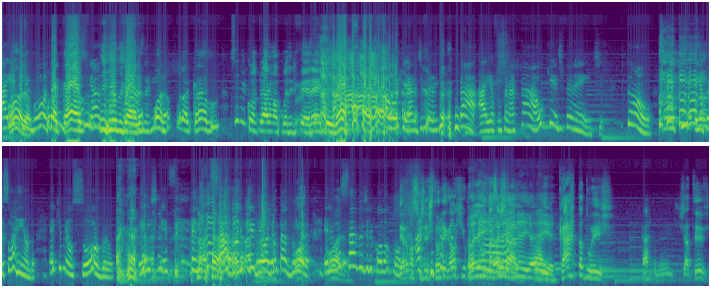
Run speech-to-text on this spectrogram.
Aí Olha, ligou, por acaso, e rindo já, né? rindo. Olha, por acaso, você não encontraram uma coisa diferente aí, não? Nem falou que era diferente. Tá, aí a funcionária, tá, o que é diferente? Então, é que. E a pessoa rindo. É que meu sogro, ele esqueceu, ele não sabe, ele perdeu a dentadura. Ele olha. não sabe onde ele colocou. Deram uma sugestão legal aqui que eu quero Olha aí, olha aí, olha aí, olha aí. Carta do ex. Carta dele. Já teve?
